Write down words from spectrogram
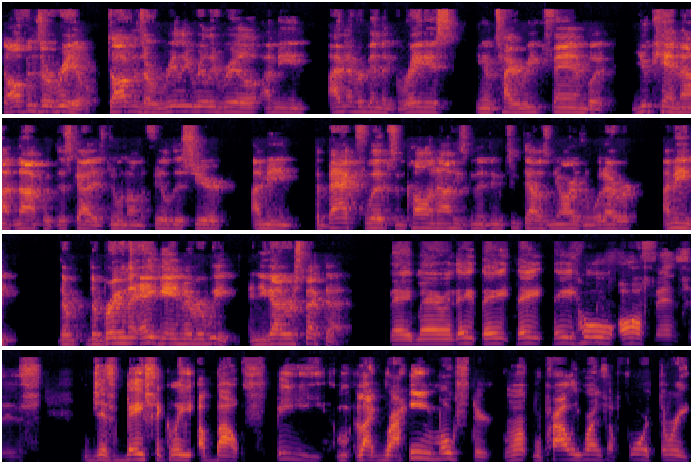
Dolphins are real. Dolphins are really, really real. I mean, I've never been the greatest, you know, Tyreek fan, but you cannot knock what this guy is doing on the field this year. I mean, the backflips and calling out he's going to do 2,000 yards and whatever. I mean, they're they're bringing the A game every week, and you got to respect that. They man, they they they they whole offense is just basically about speed. Like Raheem Mostert run, probably runs a four three.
